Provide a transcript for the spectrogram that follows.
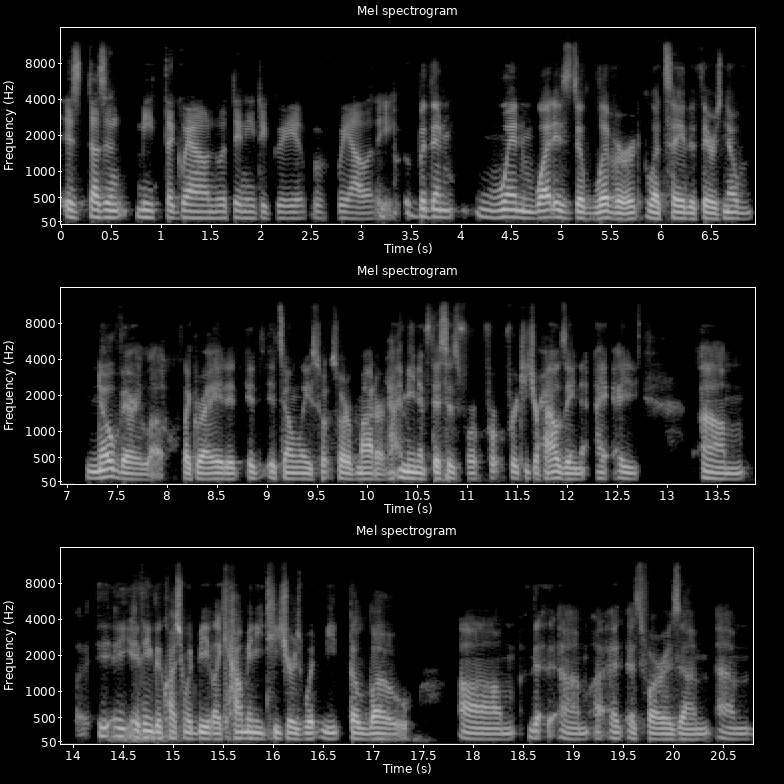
is, doesn't meet the ground with any degree of reality. But then when what is delivered, let's say that there's no, no very low, like, right, it, it, it's only so- sort of moderate. I mean, if this is for, for, for teacher housing, I, I, um, I, I think the question would be like, how many teachers would meet the low? Um, the, um, as far as, um, um,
